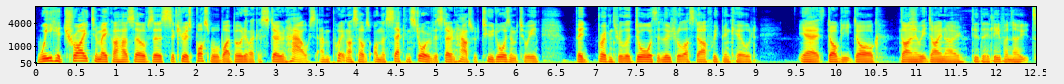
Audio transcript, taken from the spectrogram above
We had tried to make ourselves as secure as possible by building like a stone house and putting ourselves on the second story of the stone house with two doors in between. They'd broken through the doors, they'd looted all our stuff, we'd been killed. Yeah, it's dog eat dog, dino eat dino. Did they leave a note?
